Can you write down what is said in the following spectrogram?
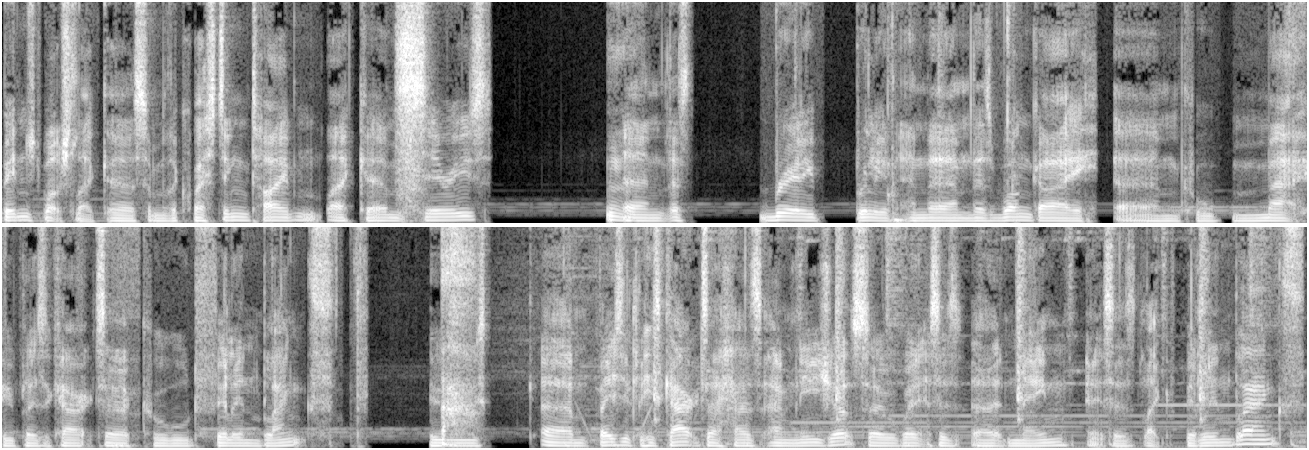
binged watched like uh, some of the questing time like um series? Mm. and that's really brilliant. And um there's one guy um called Matt who plays a character called Fill in Blanks who's um basically his character has amnesia so when it says uh, name it says like fill in blanks.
